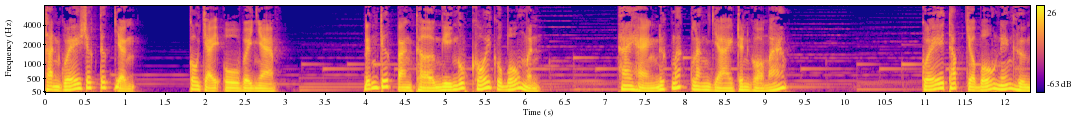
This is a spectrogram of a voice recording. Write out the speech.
Thanh Quế rất tức giận. Cô chạy ù về nhà. Đứng trước bàn thờ nghi ngút khối của bố mình, Hai hàng nước mắt lăn dài trên gò má. Quế thắp cho bố nén hương,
